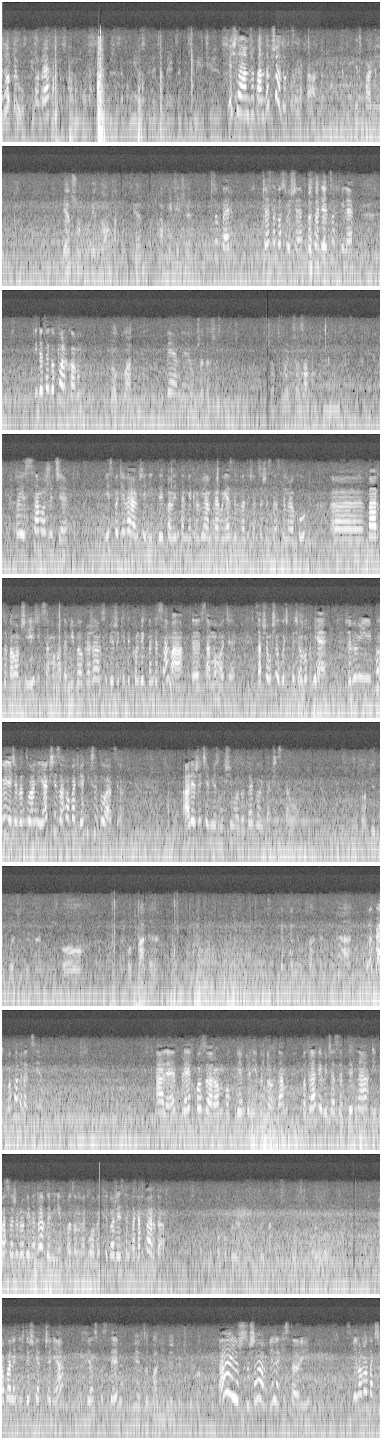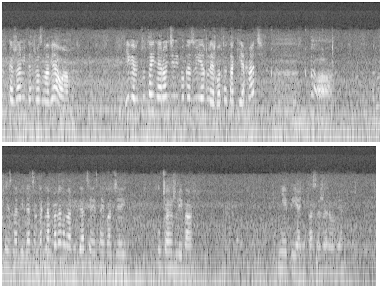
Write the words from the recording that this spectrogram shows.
tyłu. Dobra. Że zapomniałem spytać o to, jak zagłosujecie. Myślałam, że pan do przodu chce. Tak. Jest pani pierwszą kobietą za krótkiem, która mnie wiezie. Super. Często to słyszę. W zasadzie co chwilę. I do tego Polką. Dokładnie. Wiem, To wiem. przede wszystkim. Szacunek za zawód. To jest samo życie. Nie spodziewałam się nigdy. Pamiętam, jak robiłam prawo jazdy w 2016 roku. E, bardzo bałam się jeździć samochodem. Nie wyobrażałam sobie, że kiedykolwiek będę sama e, w samochodzie. Zawsze musiał być ktoś obok mnie, żeby mi powiedzieć ewentualnie, jak się zachować w jakich sytuacjach. Ale życie mnie zmusiło do tego i tak się stało. Bardziej mi chodzi pani o odwagę. Odwagę. Tak. No tak, ma pan rację. Ale wbrew pozorom, bo wiem, że nie wyglądam, potrafię być asertywna i pasażerowie naprawdę mi nie wchodzą na głowę. Chyba, że jestem taka twarda. To oby jak najdłużej takiej sytuacji nie było. Ma pan jakieś doświadczenia w związku z tym? Nie chce pani wiedzieć chyba. A, już słyszałam wiele historii. Z wieloma taksówkarzami też rozmawiałam. Nie wiem, tutaj na rondzie mi pokazuje w lewo, to tak jechać? Eee, tak. Różnie z nawigacją. Tak naprawdę ta nawigacja jest najbardziej uciążliwa. Nie pijani pasażerowie.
